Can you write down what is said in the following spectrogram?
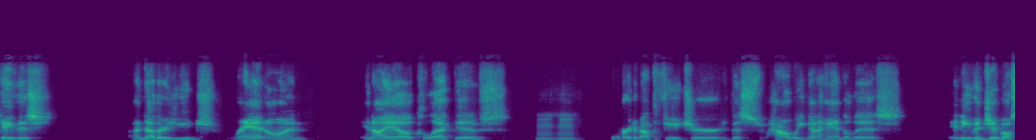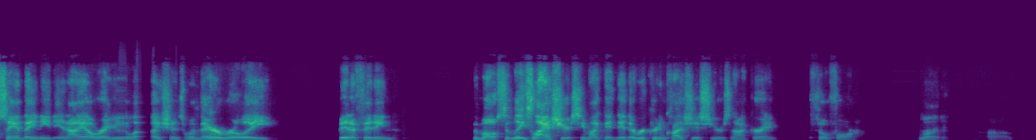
gave this another huge rant on NIL collectives, mm-hmm. worried about the future. This how are we going to handle this? And even Jimbo saying they need NIL regulations when they're really benefiting the most. At least last year it seemed like they did. Their recruiting class this year is not great so far. Right. Um,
